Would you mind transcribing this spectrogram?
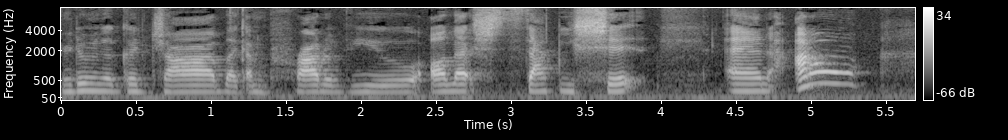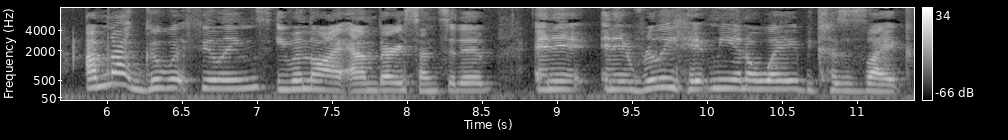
you're doing a good job like i'm proud of you all that sappy shit. And i don't i'm not good with feelings even though i am very sensitive. And it and it really hit me in a way because it's like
